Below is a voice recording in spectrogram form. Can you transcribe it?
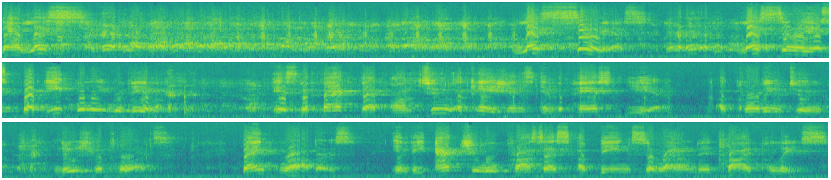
now, less, less serious, less serious, but equally revealing is the fact that on two occasions in the past year, according to news reports, bank robbers in the actual process of being surrounded by police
